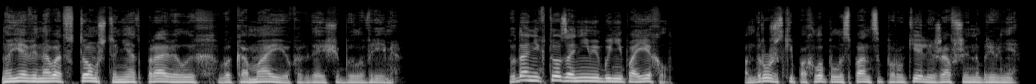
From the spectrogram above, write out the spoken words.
Но я виноват в том, что не отправил их в Акамайю, когда еще было время. Туда никто за ними бы не поехал. Он дружески похлопал испанца по руке, лежавшей на бревне.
